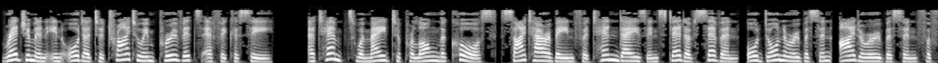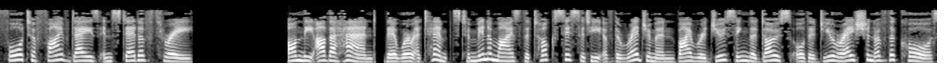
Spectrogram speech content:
regimen in order to try to improve its efficacy. Attempts were made to prolong the course cytarabine for 10 days instead of 7, or daunorubicin, idarubicin for 4 to 5 days instead of 3. On the other hand, there were attempts to minimize the toxicity of the regimen by reducing the dose or the duration of the course.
